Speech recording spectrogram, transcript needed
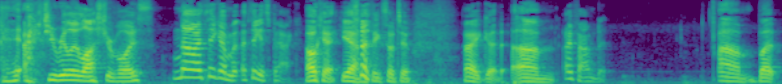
you really lost your voice? No, I think I'm. I think it's back. okay. Yeah i think so too. All right good. Um I found it. um, but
